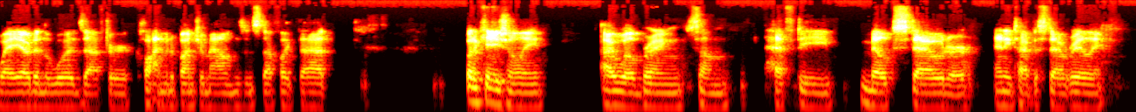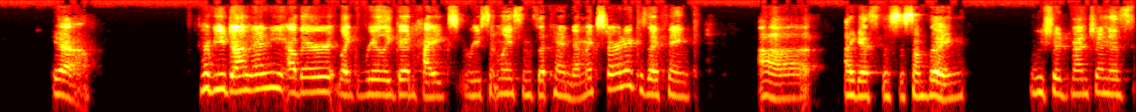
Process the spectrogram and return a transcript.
way out in the woods after climbing a bunch of mountains and stuff like that. But occasionally, I will bring some hefty milk stout or any type of stout, really. Yeah. Have you done any other like really good hikes recently since the pandemic started? Because I think, uh, I guess this is something we should mention is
